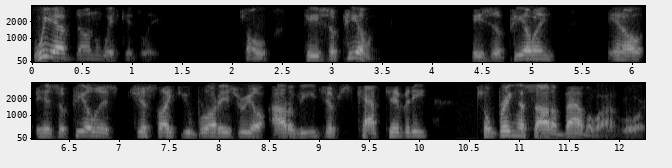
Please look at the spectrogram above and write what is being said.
We have done wickedly. So he's appealing. He's appealing. You know, his appeal is just like you brought Israel out of Egypt's captivity. So bring us out of Babylon, Lord.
